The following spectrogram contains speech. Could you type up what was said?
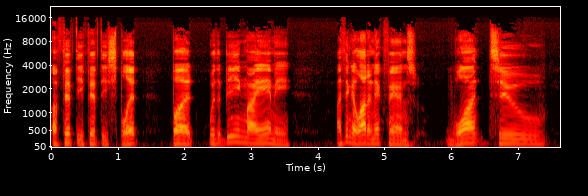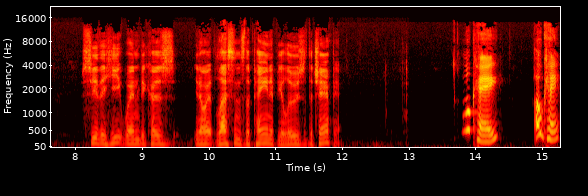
a 50-50 split. But with it being Miami, I think a lot of Knick fans want to see the Heat win because you know it lessens the pain if you lose the champion. Okay, okay,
